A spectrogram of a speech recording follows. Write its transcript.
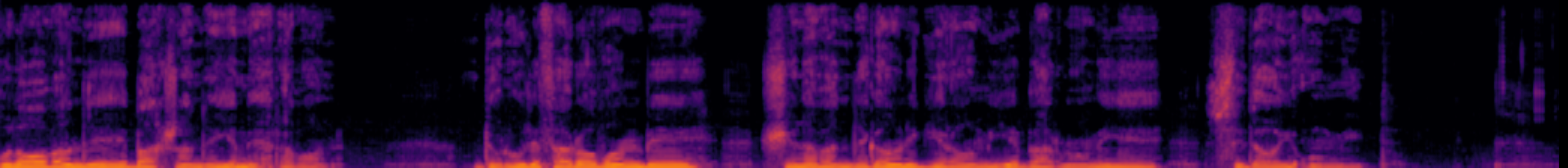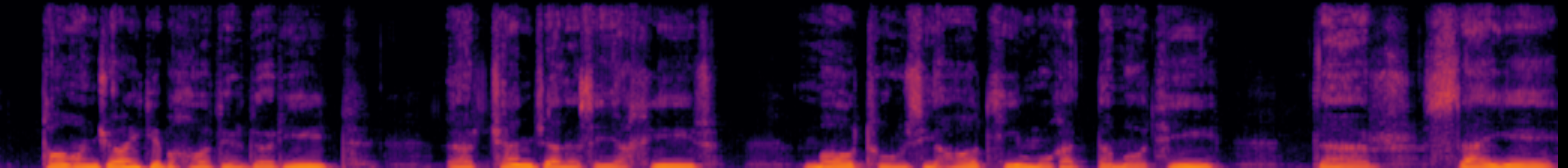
خداوند بخشنده مهربان. درود فراوان به شنوندگان گرامی برنامه صدای امید. تا آنجایی که به خاطر دارید در چند جلسه اخیر ما توضیحاتی مقدماتی در سعی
